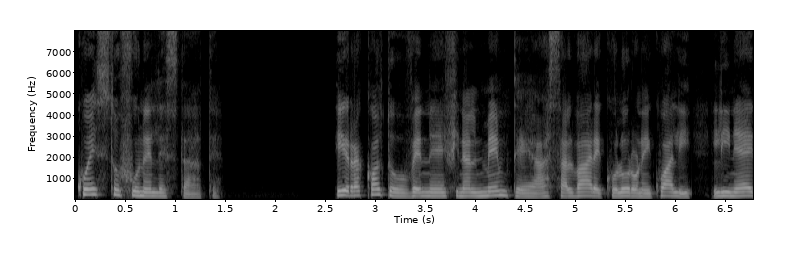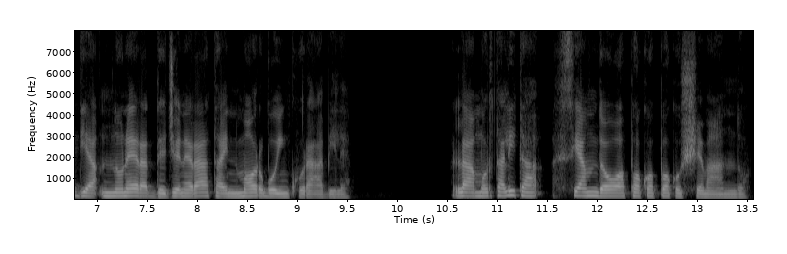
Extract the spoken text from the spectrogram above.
Questo fu nell'estate. Il raccolto venne finalmente a salvare coloro nei quali l'inedia non era degenerata in morbo incurabile. La mortalità si andò a poco a poco scemando.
